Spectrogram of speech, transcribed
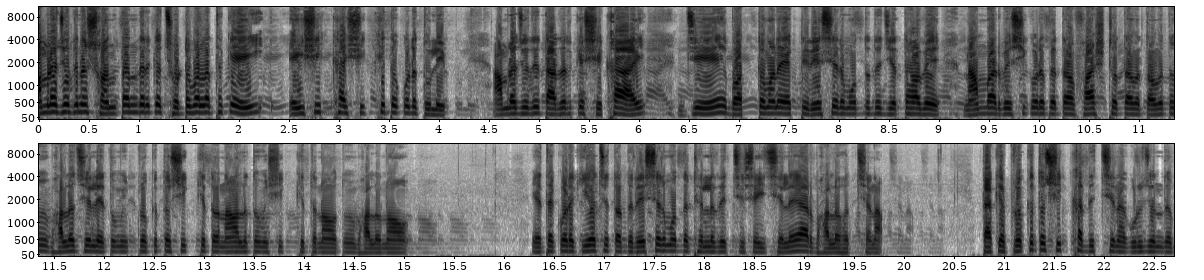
আমরা যদি না সন্তানদেরকে ছোটবেলা থেকেই এই শিক্ষায় শিক্ষিত করে তুলি, আমরা যদি তাদেরকে শেখাই যে বর্তমানে একটি রেসের মধ্যে দিয়ে যেতে হবে, নাম্বার বেশি করে পেতে হবে ফার্স্ট হতে হবে, তবে তুমি ভালো ছেলে, তুমি প্রকৃত শিক্ষিত, না হলে তুমি শিক্ষিত নাও, তুমি ভালো নাও। এতে করে কি হচ্ছে? তাদের রেসের মধ্যে ঠেলে দিচ্ছে, সেই ছেলে আর ভালো হচ্ছে না। তাকে প্রকৃত শিক্ষা দিচ্ছি না, গুরুজনদের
